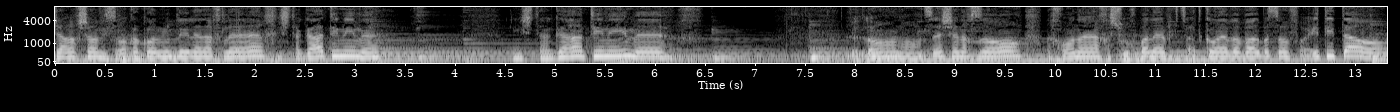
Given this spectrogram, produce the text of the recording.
אפשר עכשיו לזרוק הכל מבלי ללכלך. השתגעתי ממך, השתגעתי ממך. ולא, לא רוצה שנחזור. נכון היה חשוך בלב, קצת כואב אבל בסוף ראיתי את האור.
